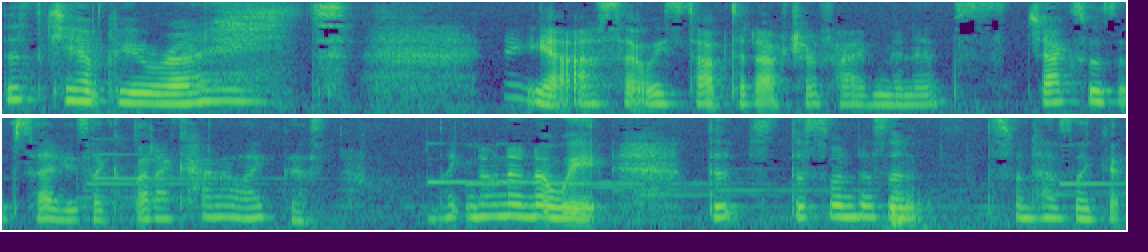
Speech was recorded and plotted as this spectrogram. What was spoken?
This can't be right yeah, so we stopped it after five minutes. Jax was upset. He's like, but I kind of like this. I'm like, no, no, no, wait. This this one doesn't. This one has like a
